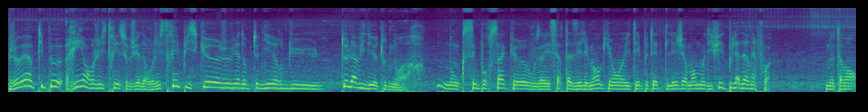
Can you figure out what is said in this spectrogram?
je vais un petit peu réenregistrer ce que je viens d'enregistrer puisque je viens d'obtenir du de la vidéo toute noire. Donc c'est pour ça que vous avez certains éléments qui ont été peut-être légèrement modifiés depuis la dernière fois. Notamment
